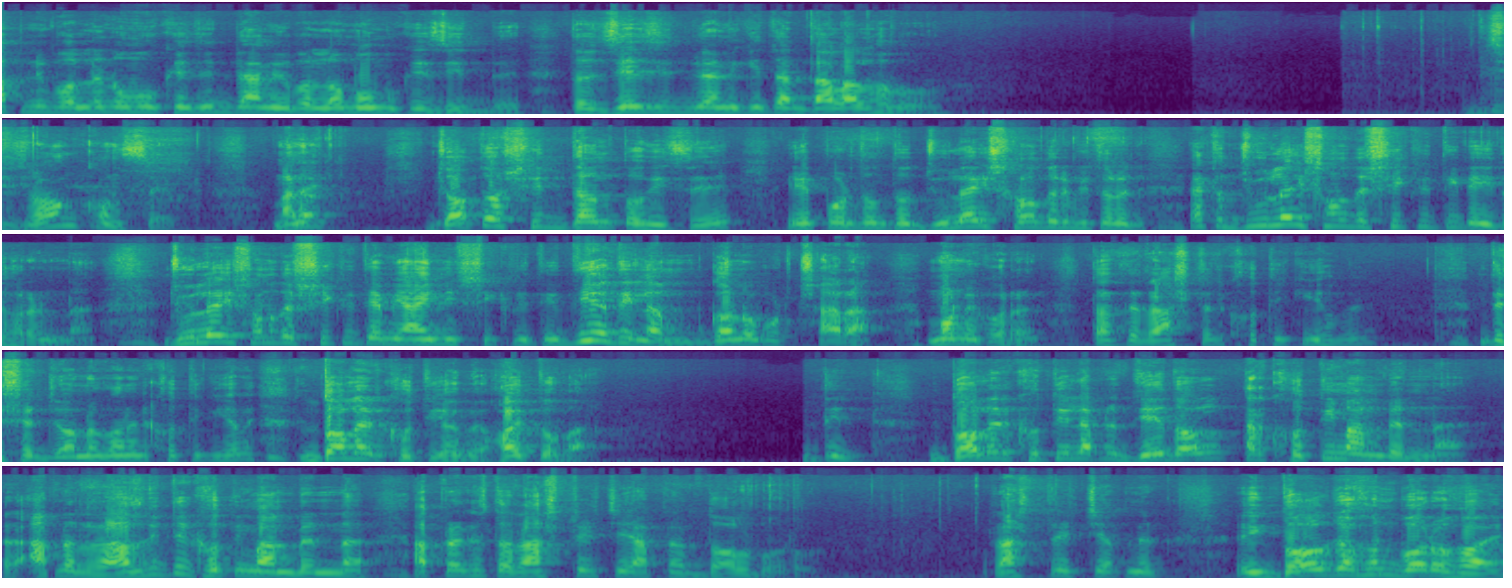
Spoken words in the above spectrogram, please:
আপনি বললেন অমুকে জিতবে, আমি বললাম অমুকে জিতবে। তো যে জিতবে, আমি কি তার দালাল হব? রং কনসেপ্ট মানে যত সিদ্ধান্ত হয়েছে এ পর্যন্ত জুলাই সনদের ভিতরে, একটা জুলাই সনদের স্বীকৃতিটাই ধরেন না। জুলাই সনদের স্বীকৃতি আমি আইনি স্বীকৃতি দিয়ে দিলাম, গণভোট ছাড়া, মনে করেন। তাতে রাষ্ট্রের ক্ষতি কি হবে? দেশের জনগণের ক্ষতি কি হবে? দলের ক্ষতি হবে, হয়তোবা। দলের ক্ষতি হলে আপনি যে দল, তার ক্ষতি মানবেন না। আপনার রাজনীতির ক্ষতি মানবেন না। আপনার কাছে তো রাষ্ট্রের চেয়ে আপনার দল বড়। রাষ্ট্রের চেয়ে আপনার, এই দল যখন বড় হয়,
